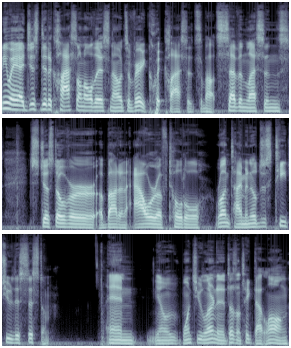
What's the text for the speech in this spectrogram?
Anyway, I just did a class on all this. Now it's a very quick class. It's about seven lessons. It's just over about an hour of total runtime, and it'll just teach you this system. And you know, once you learn it, it doesn't take that long,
